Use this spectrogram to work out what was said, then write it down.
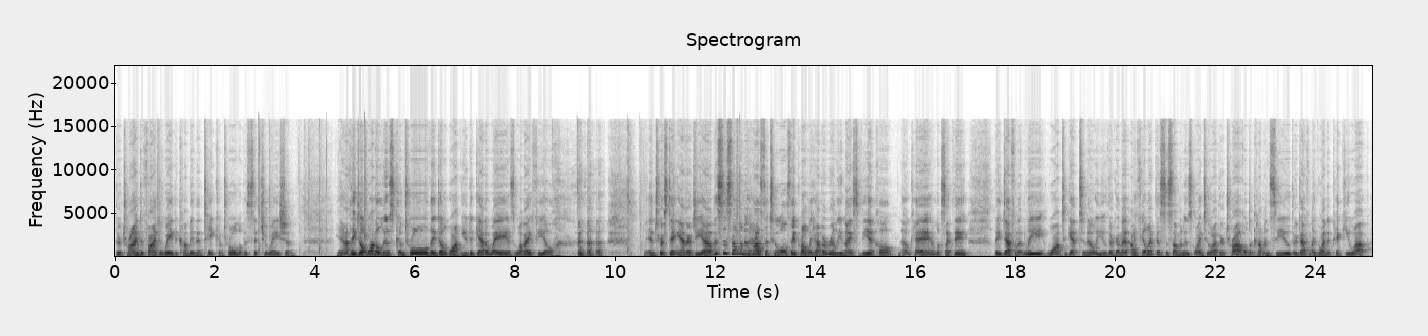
They're trying to find a way to come in and take control of a situation. Yeah, they don't want to lose control. They don't want you to get away is what I feel. Interesting energy. Yeah, this is someone who has the tools. They probably have a really nice vehicle. Okay, it looks like they they definitely want to get to know you. They're going to, I feel like this is someone who's going to either travel to come and see you. They're definitely going to pick you up.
